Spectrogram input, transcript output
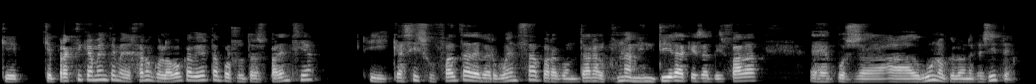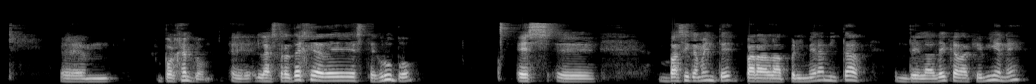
que, prácticamente me dejaron con la boca abierta por su transparencia y casi su falta de vergüenza para contar alguna mentira que satisfaga eh, pues a, alguno que lo necesite. Em, por ejemplo, eh, la estrategia de este grupo es eh, básicamente para la primera mitad de la década que viene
